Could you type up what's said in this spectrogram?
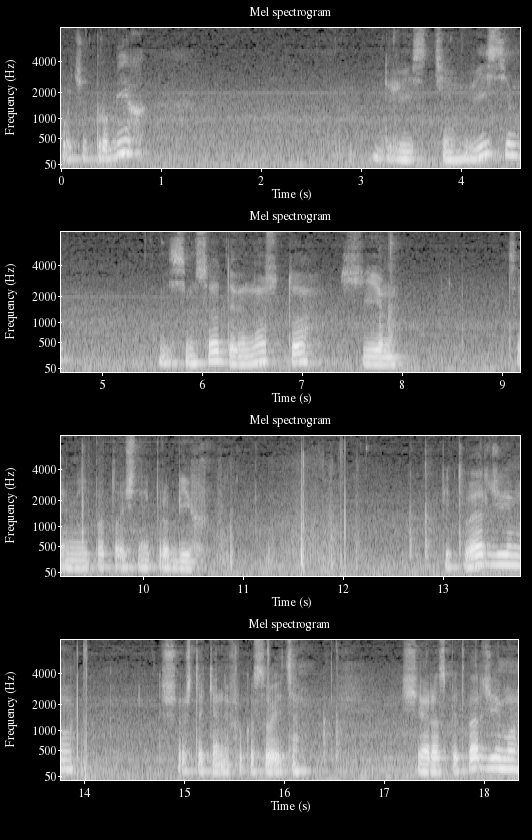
Хоче пробіг. 208 897. Це мій поточний пробіг. Підтверджуємо. Що ж таке не фокусується? Ще раз підтверджуємо.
